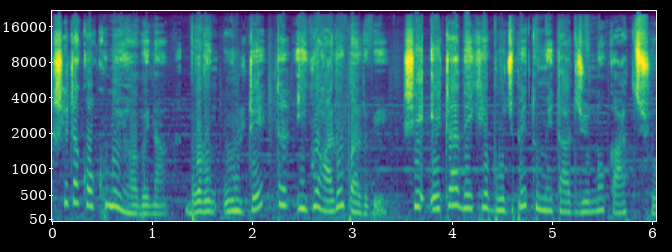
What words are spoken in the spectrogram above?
সেটা কখনোই হবে না। বরং উল্টে তার ইগো আরও বাড়বে। সে এটা দেখে বুঝবে তুমি তার জন্য কাঁদছো।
